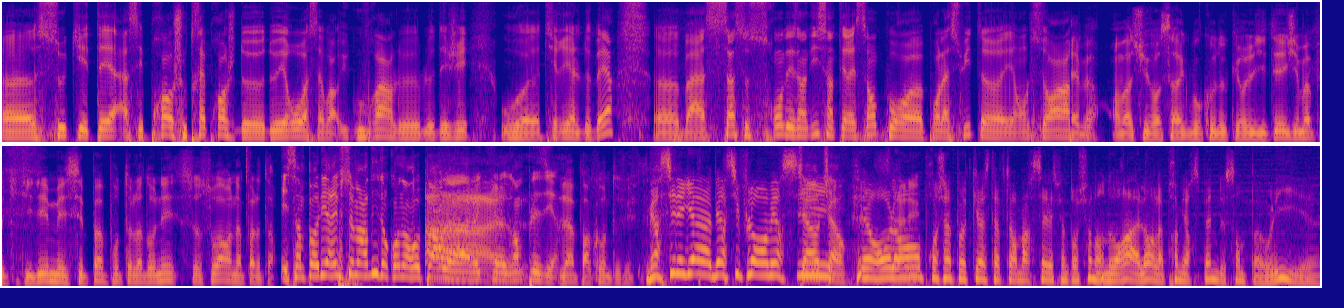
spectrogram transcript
euh, ceux qui étaient assez proches ou très proches de, de Héros, à savoir Hugo Ouvrard, le, le, DG, ou euh, Thierry Aldebert. Euh, bah, ça, ce seront des indices intéressants pour, pour la suite et on le saura rapidement. Eh ben, on va suivre ça avec beaucoup de curiosité. J'ai ma petite idée, mais c'est pas pour te la donner ce soir, on n'a pas le temps. Et Saint-Pauli arrive ce mardi, donc on en reparle ah, avec grand plaisir. Là, par contre, merci les gars, merci Florent, merci. Ciao, ciao. Et Roland, Salut. prochain podcast After Marseille la semaine prochaine, on aura alors la première semaine de Sampaoli euh,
